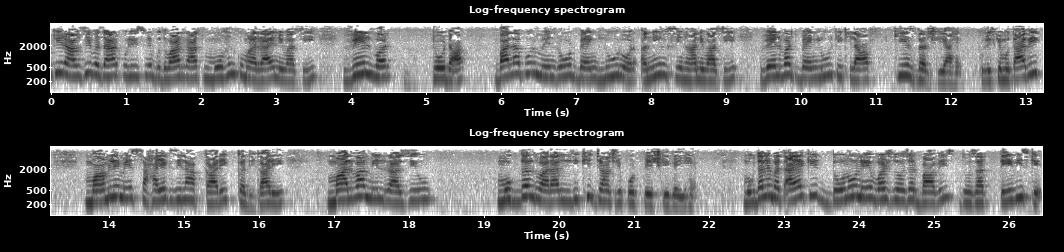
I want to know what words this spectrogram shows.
की रावजी बाज़ार पुलिस ने बुधवार रात मोहन कुमार राय निवासी वेलवर्थ डोडा, बालापुर मेन रोड, बेंगलुरु और अनिल सिन्हा निवासी वेलवर्थ बेंगलुरु के खिलाफ केस दर्ज किया है। पुलिस के मुताबिक, मामले में सहायक जिला आबकारी अधिकारी मालवा मिल राजीव मुगदल द्वारा लिखित जाँच रिपोर्ट पेश की गई है। मुगदल ने बताया कि दोनों ने वर्ष 2022-2023 के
